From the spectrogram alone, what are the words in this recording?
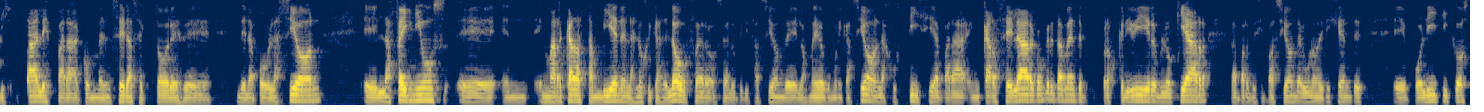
digitales para convencer a sectores de, de la población, eh, las fake news eh, enmarcadas también en las lógicas de Loafer, o sea, la utilización de los medios de comunicación, la justicia para encarcelar, concretamente proscribir, bloquear la participación de algunos dirigentes eh, políticos.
